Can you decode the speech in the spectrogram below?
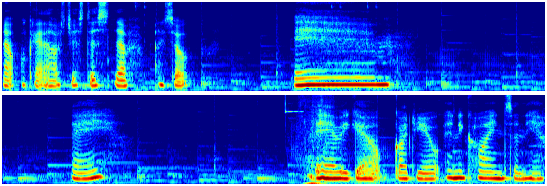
No, okay, that was just this stuff I saw. Um. Okay. There we go. Got you. Any coins in here?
